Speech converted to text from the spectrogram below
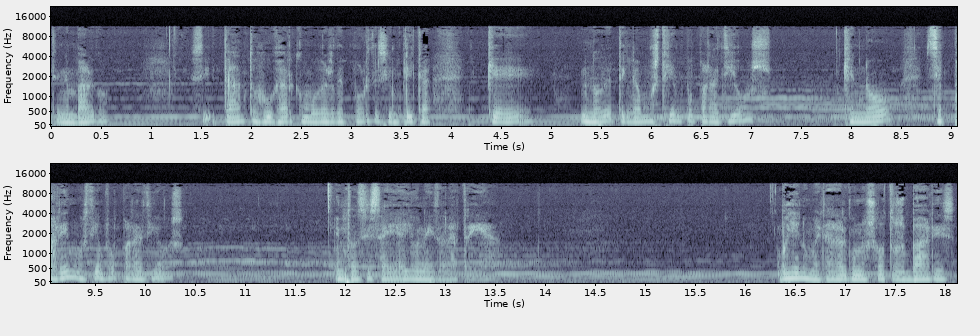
Sin embargo, si tanto jugar como ver deportes implica que no detengamos tiempo para Dios, que no separemos tiempo para Dios, entonces ahí hay una idolatría. Voy a enumerar algunos otros bares,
